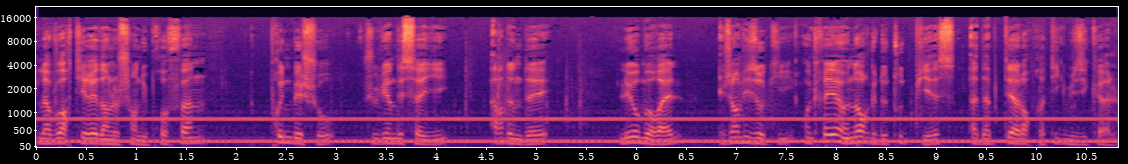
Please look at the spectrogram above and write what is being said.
l'avoir tiré dans le chant du profane, Prune Béchaud, Julien Dessailly, Arden Day, Léo Morel et Jean Visocchi ont créé un orgue de toutes pièces adapté à leur pratique musicale.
